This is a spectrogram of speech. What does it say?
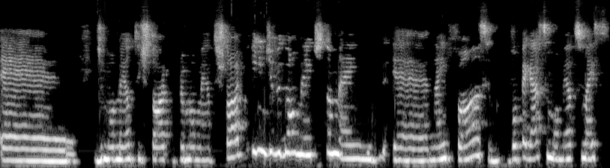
é, de momento histórico para momento histórico, e individualmente também, é, na infância, vou pegar esses momentos mais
